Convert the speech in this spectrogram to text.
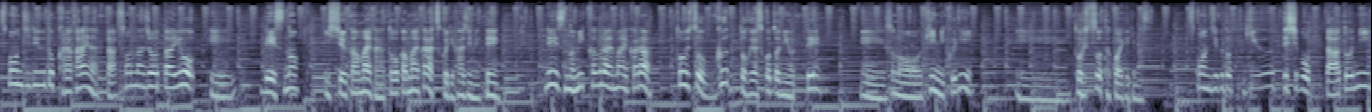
スポンジで言うとカラカラになった、そんな状態を、えー、レースの1週間前から10日前から作り始めて、レースの3日ぐらい前から糖質をぐっと増やすことによって、えー、その筋肉に、えー、糖質を蓄えていきます。スポンジいくとギューって絞った後に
